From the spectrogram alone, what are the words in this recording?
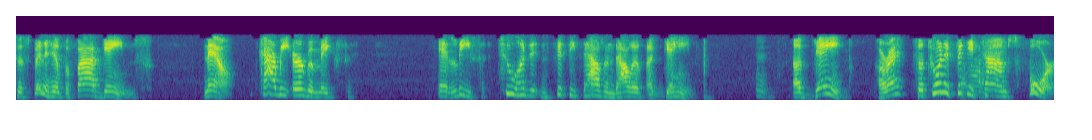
suspended him for five games. Now, Kyrie Irving makes at least two hundred and fifty thousand dollars a game. Mm. A game. All right? So two hundred fifty Wow. times four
